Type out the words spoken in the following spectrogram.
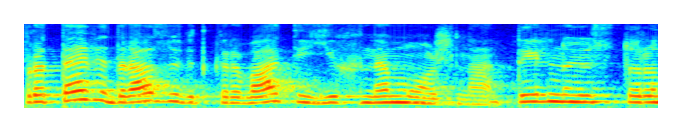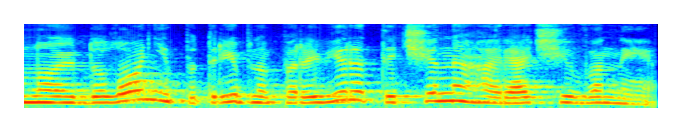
Проте відразу відкривати їх не можна. Тильною стороною долоні потрібно перевірити, чи не гарячі вони.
